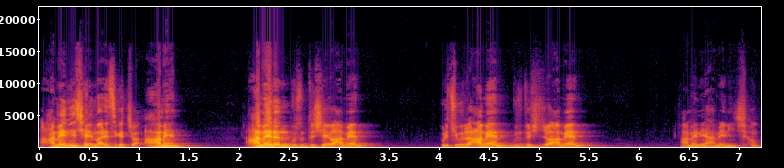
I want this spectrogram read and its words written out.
아멘이 제일 많이 쓰겠죠. 아멘. 아멘은 무슨 뜻이에요? 아멘? 우리 친구들 아멘 무슨 뜻이죠? 아멘? 아멘이 아멘이죠.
